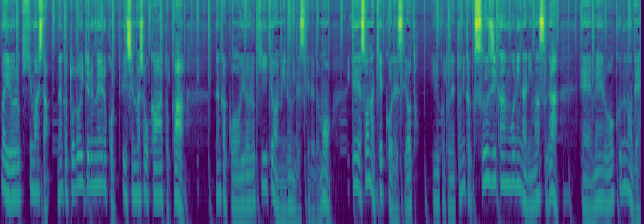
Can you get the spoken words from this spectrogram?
まあいろいろ聞きました。なんか届いてるメールコピーしましょうかとか、なんかこういろいろ聞いてはみるんですけれども、えー、そんなん結構ですよということで、とにかく数時間後になりますが、えー、メールを送るので、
